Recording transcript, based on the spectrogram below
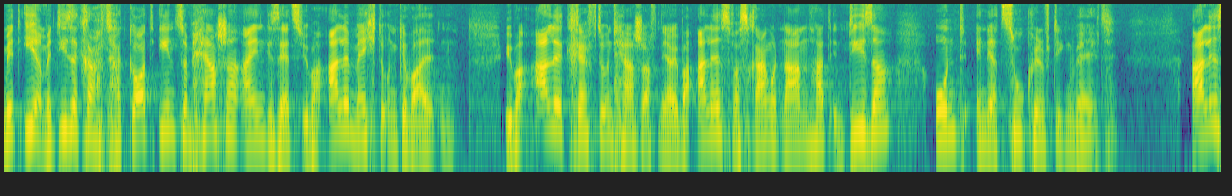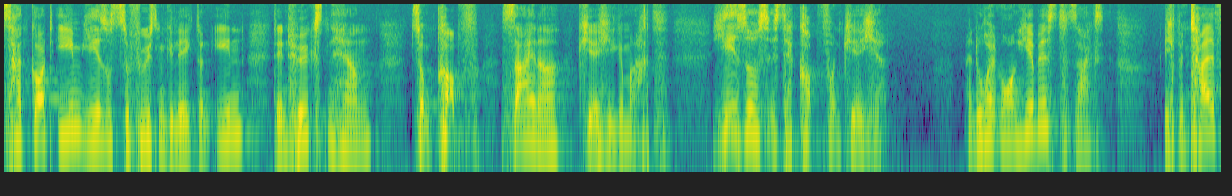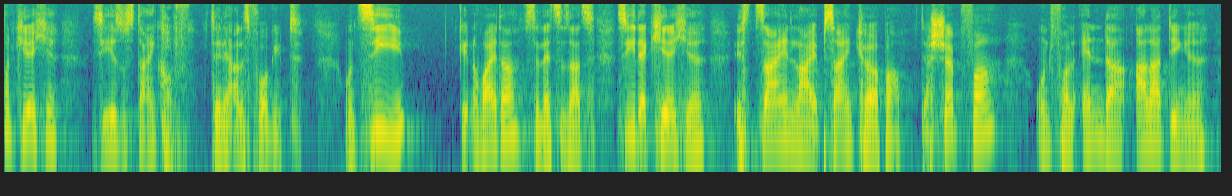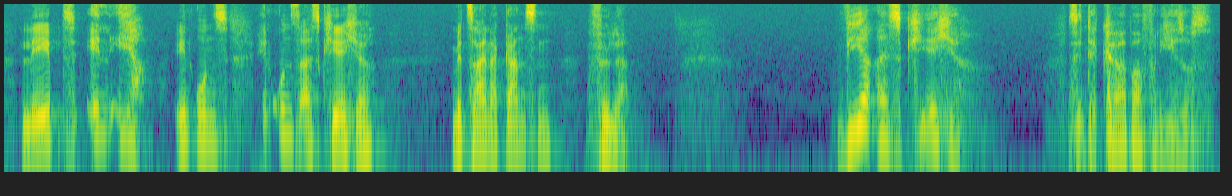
Mit ihr, mit dieser Kraft hat Gott ihn zum Herrscher eingesetzt über alle Mächte und Gewalten, über alle Kräfte und Herrschaften, ja über alles, was Rang und Namen hat in dieser und in der zukünftigen Welt. Alles hat Gott ihm, Jesus, zu Füßen gelegt und ihn, den höchsten Herrn, zum Kopf seiner Kirche gemacht. Jesus ist der Kopf von Kirche. Wenn du heute Morgen hier bist, sagst, ich bin Teil von Kirche, ist Jesus dein Kopf, der dir alles vorgibt. Und sie Geht noch weiter, das ist der letzte Satz. Sie der Kirche ist sein Leib, sein Körper. Der Schöpfer und Vollender aller Dinge lebt in ihr, in uns, in uns als Kirche mit seiner ganzen Fülle. Wir als Kirche sind der Körper von Jesus.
